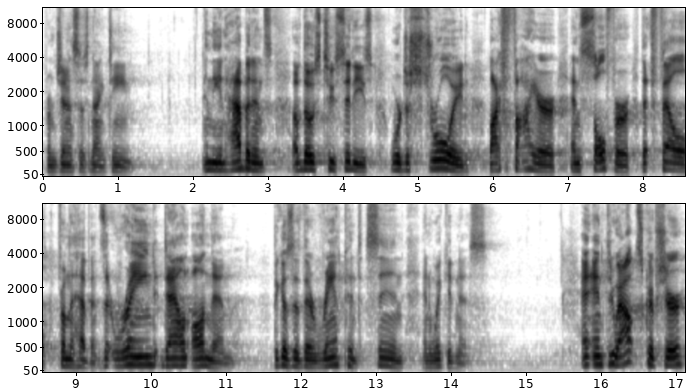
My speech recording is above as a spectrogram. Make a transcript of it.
from Genesis 19. And the inhabitants of those two cities were destroyed by fire and sulfur that fell from the heavens, that rained down on them because of their rampant sin and wickedness. And, and throughout Scripture,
